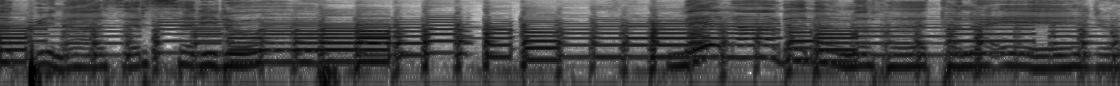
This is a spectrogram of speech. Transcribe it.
ربنا سر سديدو مينا بلا مختنا ايدو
